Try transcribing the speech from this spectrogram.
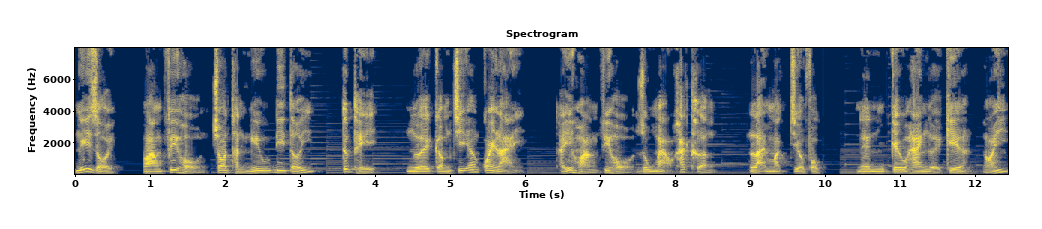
Nghĩ rồi, hoàng phi hổ cho thần ngưu đi tới, tức thì người cầm chĩa quay lại, thấy hoàng phi hổ dung mạo khác thường, lại mặc triều phục, nên kêu hai người kia, nói,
